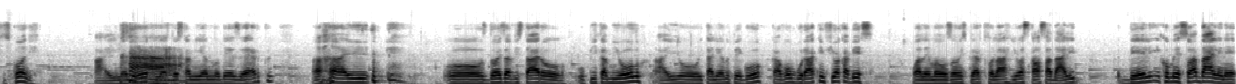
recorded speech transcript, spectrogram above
se esconde. Aí não deu outro, nós dois caminhando no deserto. Aí os dois avistaram o, o pica-miolo. Aí o italiano pegou, cavou um buraco e enfiou a cabeça. O alemãozão esperto foi lá, riu as calças dali dele e começou a dar-lhe, né?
